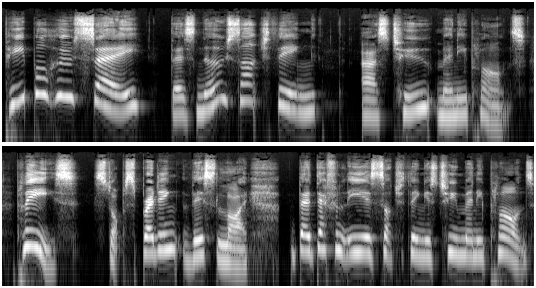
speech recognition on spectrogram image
People who say there's no such thing as too many plants. Please stop spreading this lie. There definitely is such a thing as too many plants.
